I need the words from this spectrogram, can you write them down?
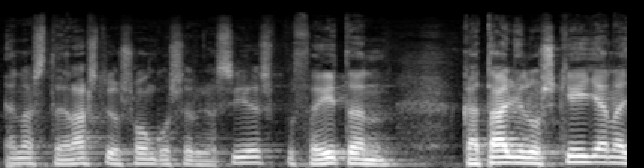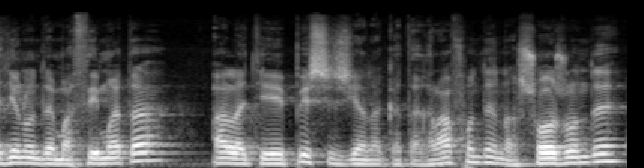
Ένας τεράστιος όγκος εργασίας που θα ήταν κατάλληλος και για να γίνονται μαθήματα, αλλά και επίσης για να καταγράφονται, να σώζονται,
